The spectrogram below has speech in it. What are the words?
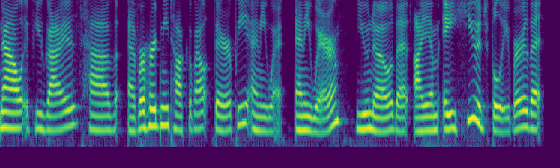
Now, if you guys have ever heard me talk about therapy anyway, anywhere, you know that I am a huge believer that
